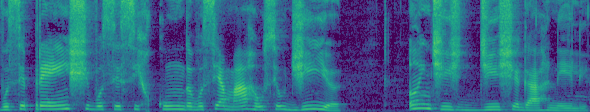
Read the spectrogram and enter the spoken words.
Você preenche, você circunda, você amarra o seu dia antes de chegar nele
